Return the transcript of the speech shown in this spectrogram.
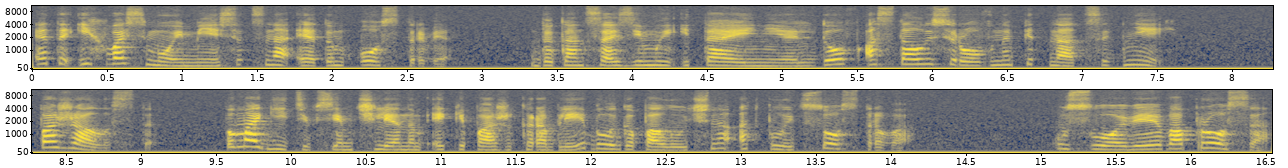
это их восьмой месяц на этом острове. До конца зимы и таяния льдов осталось ровно 15 дней. Пожалуйста, помогите всем членам экипажа кораблей благополучно отплыть с острова. Условие вопроса.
